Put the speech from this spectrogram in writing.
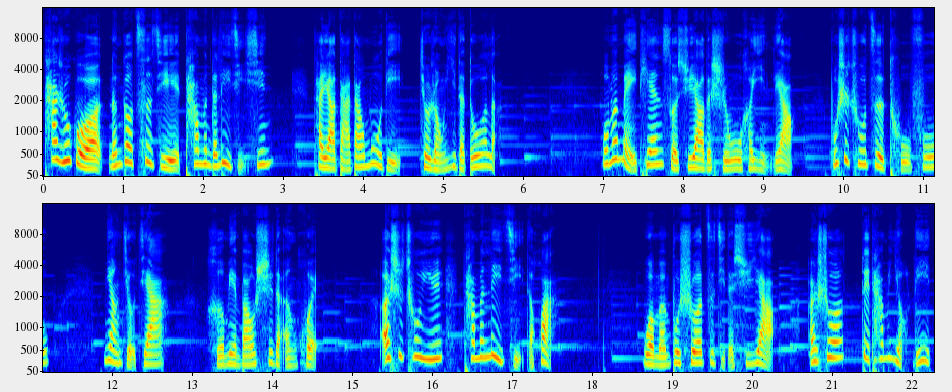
他如果能够刺激他们的利己心，他要达到目的就容易的多了。”我们每天所需要的食物和饮料，不是出自屠夫、酿酒家和面包师的恩惠，而是出于他们利己的话。我们不说自己的需要，而说对他们有利的。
